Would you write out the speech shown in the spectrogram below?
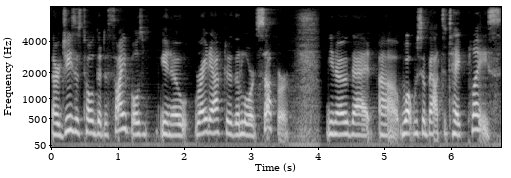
or Jesus told the disciples, you know, right after the Lord's Supper, you know, that uh, what was about to take place.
